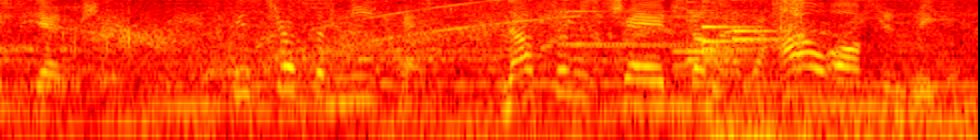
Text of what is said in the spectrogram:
identity. It's just a meathead. Nothing's changed no matter how often we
